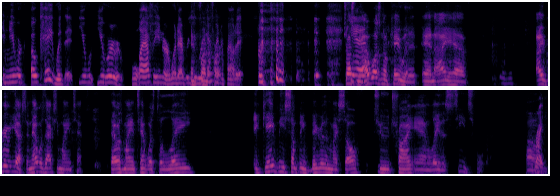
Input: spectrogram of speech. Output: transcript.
and you were okay with it. You you were laughing or whatever In you were doing about it. Trust and, me, I wasn't okay with it, and I have mm-hmm. I agree with yes, and that was actually my intent. That was my intent was to lay. It gave me something bigger than myself to try and lay the seeds for. Um, right.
